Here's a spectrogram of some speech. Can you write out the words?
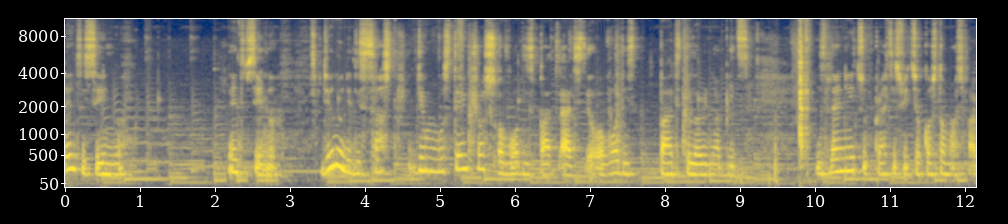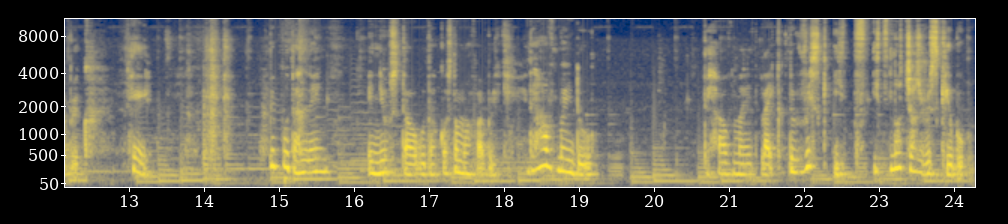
learn to say no. Learn to say no do you know the disaster the most dangerous of all these bad ads of all these bad tailoring habits is learning to practice with your customers fabric? Hey people that learn a new style with a customer fabric they have mind though they have mind. Like the risk it's it's not just riskable.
